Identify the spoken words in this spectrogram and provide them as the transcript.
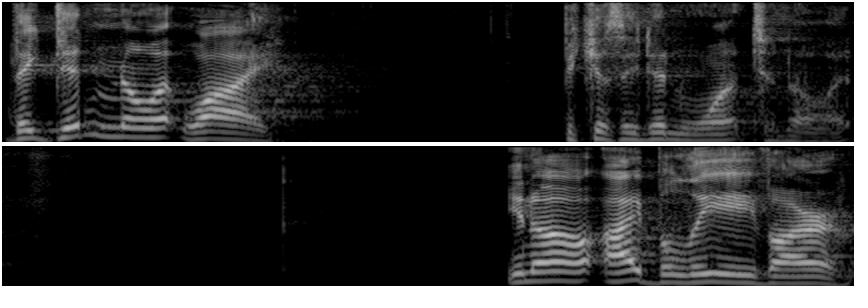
They didn't know it. Why? Because they didn't want to know it. You know, I believe our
